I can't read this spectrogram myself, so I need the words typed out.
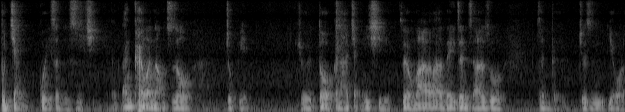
不讲鬼神的事情，但开完脑之后就变，就都有跟他讲一些，所以我妈她那一阵子她就说真的就是有了，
